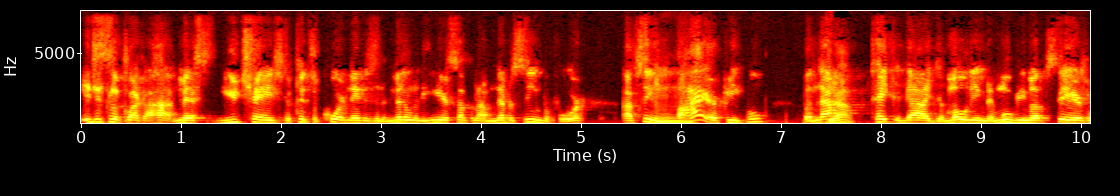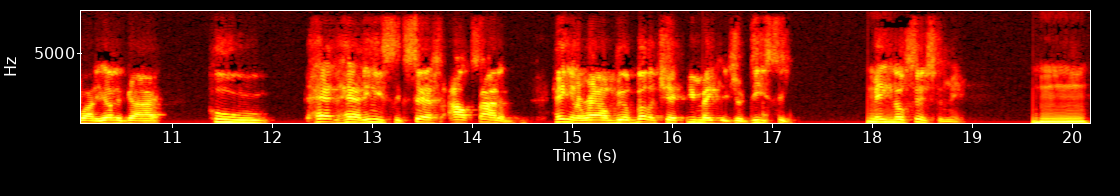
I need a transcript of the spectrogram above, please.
it just looked like a hot mess. You change defensive coordinators in the middle of the year, something I've never seen before. I've seen mm-hmm. fire people, But not yeah. take a guy, demote him, and move him upstairs while the other guy who hadn't had any success outside of hanging around Bill Belichick, you make as your DC. Mm. Made no sense to me. Mm.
